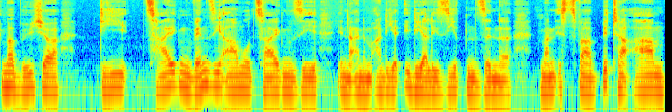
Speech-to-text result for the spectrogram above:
immer Bücher, die zeigen, wenn sie Armut zeigen, sie in einem idealisierten Sinne. Man ist zwar bitterarm,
